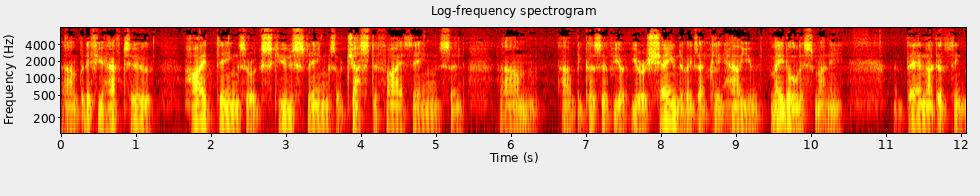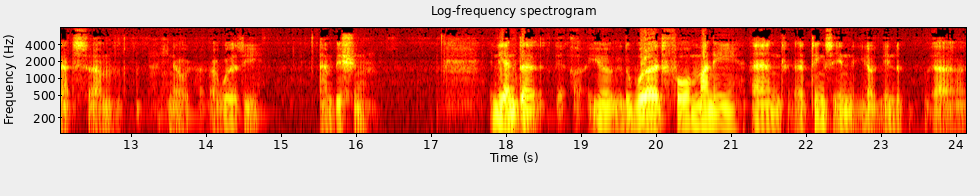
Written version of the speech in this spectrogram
Um, but if you have to hide things or excuse things or justify things, and um, uh, because of your, you're ashamed of exactly how you made all this money, then I don't think that's um, you know a worthy ambition in the end, the you the word for money and uh, things in you know in the uh,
